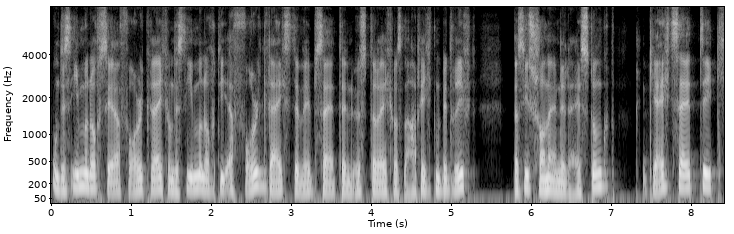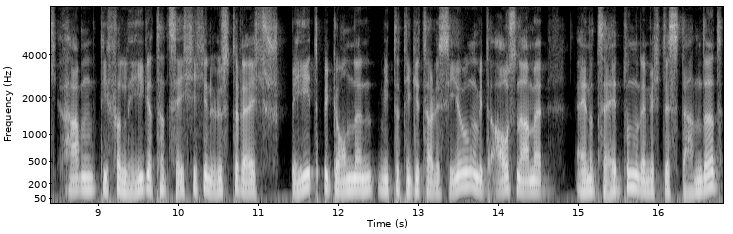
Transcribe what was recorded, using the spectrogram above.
und ist immer noch sehr erfolgreich und ist immer noch die erfolgreichste Webseite in Österreich, was Nachrichten betrifft. Das ist schon eine Leistung. Gleichzeitig haben die Verleger tatsächlich in Österreich spät begonnen mit der Digitalisierung, mit Ausnahme einer Zeitung, nämlich des Standard.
